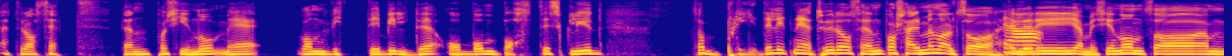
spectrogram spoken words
etter å ha sett den på kino med vanvittig bilde og bombastisk lyd, så blir det litt nedtur å se den på skjermen, altså. Ja. Eller i hjemmekinoen. Så um,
